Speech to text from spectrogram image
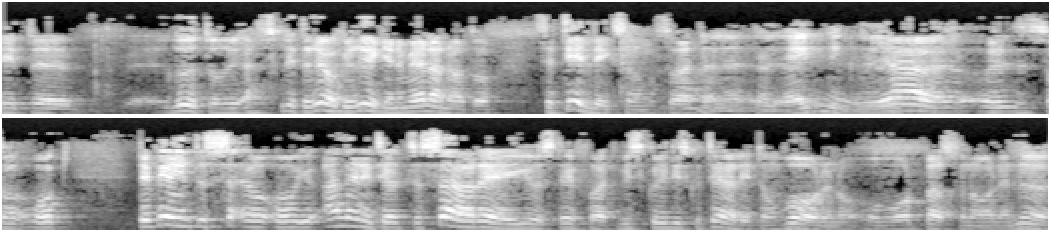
lite eh, rutor, alltså lite råg i ryggen emellanåt och se till liksom så att... Ja, lite ledning. Ja, och så, och det blir intressant, och, och anledningen till att jag säger det är just det för att vi skulle diskutera lite om vården och, och vårdpersonalen nu.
